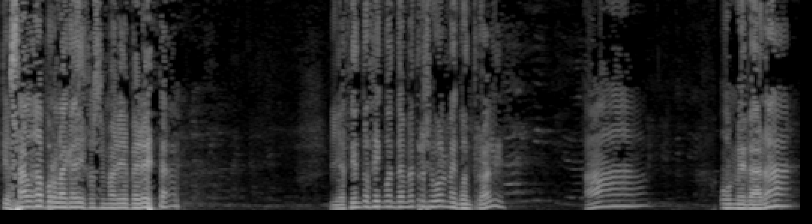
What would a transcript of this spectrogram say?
Que salga por la calle José María Pereza y a 150 metros igual me encuentro a alguien. Ah, o me dará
